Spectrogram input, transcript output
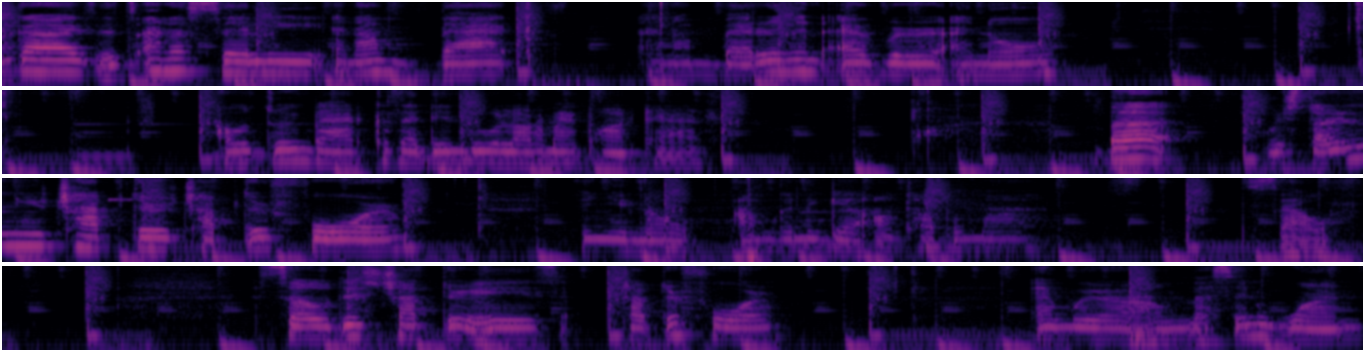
guys, it's Araceli and I'm back and I'm better than ever. I know I was doing bad because I didn't do a lot of my podcast. But we're starting a new chapter, chapter four. And you know, I'm gonna get on top of myself. So this chapter is chapter four, and we're on lesson one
